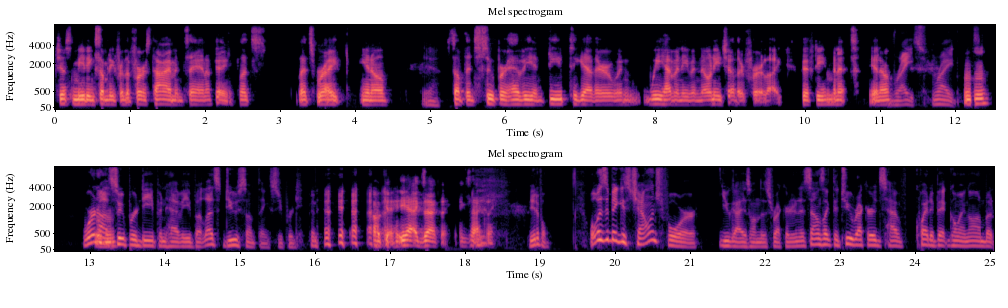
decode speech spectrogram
just meeting somebody for the first time and saying, okay, let's let's write, you know, yeah. something super heavy and deep together when we haven't even known each other for like 15 minutes, you know? Right, right. Mm-hmm. We're not mm-hmm. super deep and heavy, but let's do something super deep and heavy. okay. Yeah, exactly. Exactly. Beautiful. What was the biggest challenge for you guys on this record? And it sounds like the two records have quite a bit going on, but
